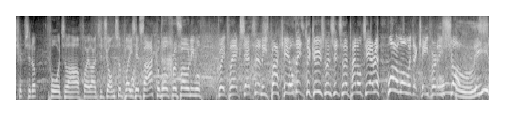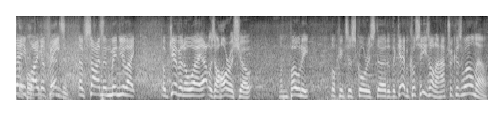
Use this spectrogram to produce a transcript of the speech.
chips it up forward to the halfway line to Johnson, plays it back, and Wilfred Bony will great play accepted, and he's backheeled it. De Guzman's into the penalty area, one on one with the keeper, and his shot is saved by the feet of Simon Mignolet. Oh, given away, that was a horror show. And Bony looking to score his third of the game. Of course, he's on a hat trick as well now.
